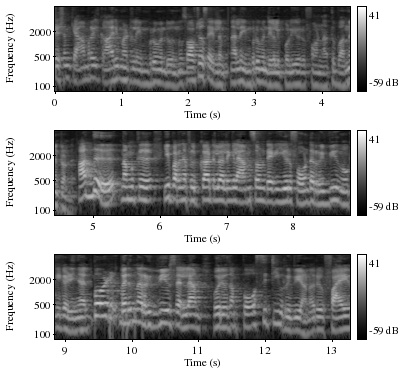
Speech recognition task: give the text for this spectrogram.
ശേഷം ക്യാമറയിൽ കാര്യമായിട്ടുള്ള ഇമ്പ്രൂവ്മെന്റ് വന്നു. സോഫ്റ്റ്വെയർ സൈഡിലും നല്ല ഇമ്പ്രൂവ്മെന്റുകൾ ഇപ്പോൾ ഈ ഒരു ഫോണിനകത്ത് വന്നിട്ടുണ്ട്. അത് നമുക്ക് ഈ പറഞ്ഞ ഫ്ലിപ്കാർട്ടിലോ അല്ലെങ്കിൽ ആമസോണിന്റെ ഈ ഒരു ഫോണിന്റെ റിവ്യൂ നോക്കി കഴിഞ്ഞാൽ ഇപ്പോൾ വരുന്ന റിവ്യൂസ് എല്ലാം ഒരുവിധം പോസിറ്റീവ് റിവ്യൂ ആണ്. ഒരു ഫൈവ്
